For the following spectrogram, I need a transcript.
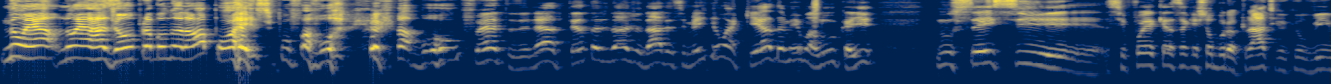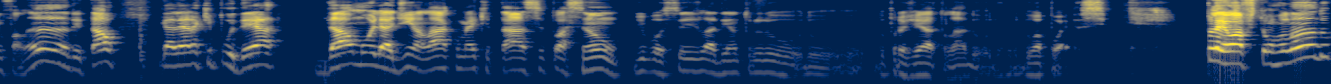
Não é, não é a razão para abandonar o apoia-se, por favor. Acabou o Fantasy, né? Tenta ajudar, ajudar. Esse mês deu uma queda meio maluca aí. Não sei se, se foi essa questão burocrática que eu vim falando e tal. Galera que puder, dá uma olhadinha lá como é que tá a situação de vocês lá dentro do, do, do projeto, lá do, do, do Apoia-se. Playoffs estão rolando.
